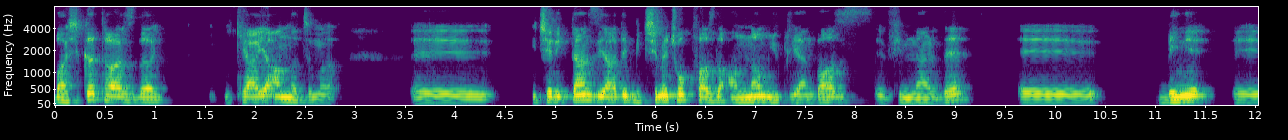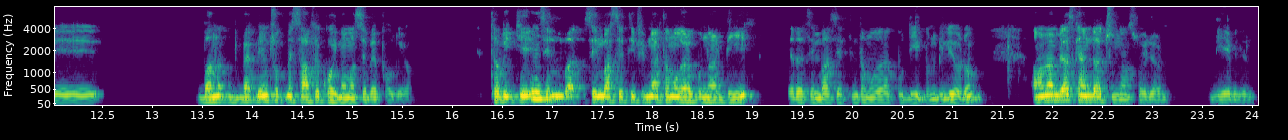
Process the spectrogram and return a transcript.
başka tarzda hikaye anlatımı, e, içerikten ziyade biçime çok fazla anlam yükleyen bazı filmlerde e, beni e, bana benim çok mesafe koymama sebep oluyor. Tabii ki Hı-hı. senin senin bahsettiğin filmler tam olarak bunlar değil ya da senin bahsettiğin tam olarak bu değil bunu biliyorum. Ama ben biraz kendi açımdan söylüyorum diyebilirim.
